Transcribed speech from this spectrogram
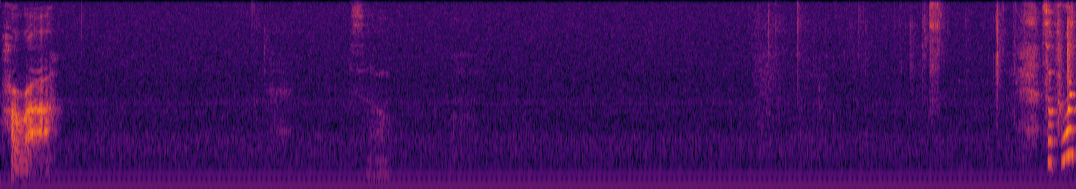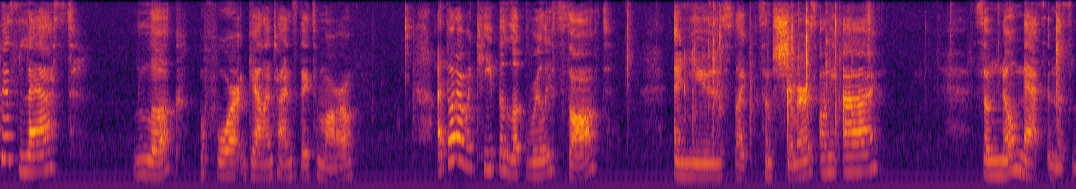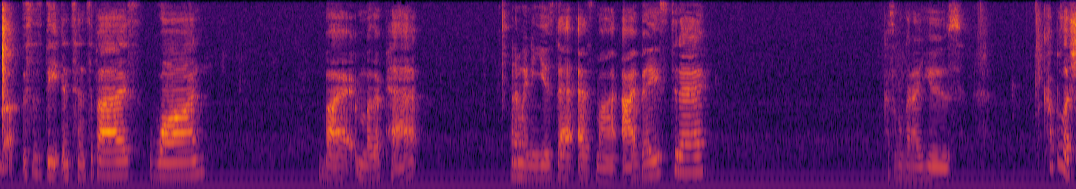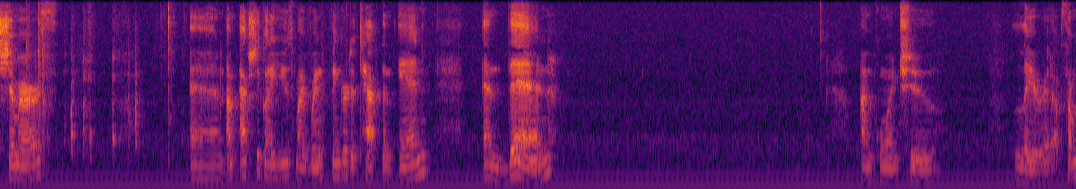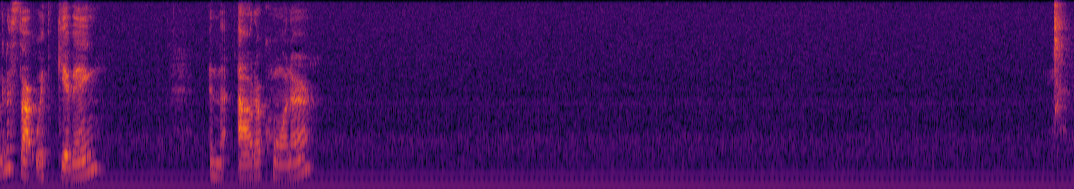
hurrah. So for this last look before Galentine's Day tomorrow, I thought I would keep the look really soft and use like some shimmers on the eye. So no mattes in this look. This is the Intensifies wand by Mother Pat. And I'm going to use that as my eye base today because I'm going to use a couple of shimmers. And I'm actually going to use my ring finger to tap them in. And then I'm going to layer it up. So I'm going to start with giving in the outer corner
